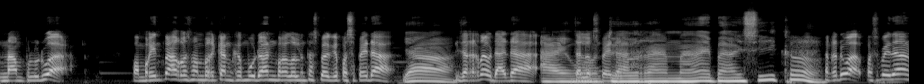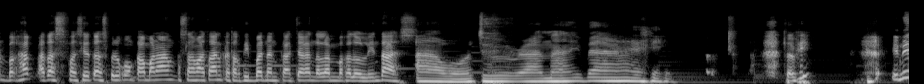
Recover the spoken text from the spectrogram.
62. Pemerintah harus memberikan kemudahan berlalu lintas bagi pesepeda. Ya. Di Jakarta udah ada. I Jalur want sepeda. to ride my bicycle. Yang kedua, pesepeda berhak atas fasilitas pendukung keamanan, keselamatan, ketertiban, dan kelancaran dalam berlalu lintas. I want to ride my bike. Tapi ini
